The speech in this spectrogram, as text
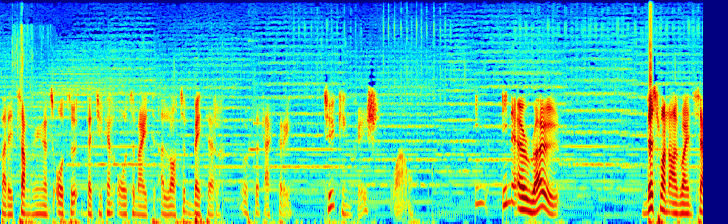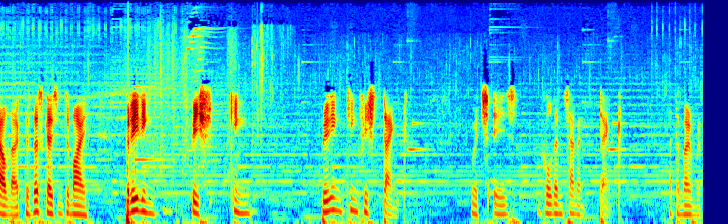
but it's something that's auto that you can automate a lot better with the factory two kingfish. Wow. In in a row. This one I won't sell though, because this goes into my breeding fish king breeding kingfish tank, which is golden salmon tank at the moment.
